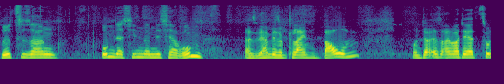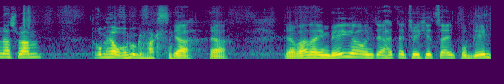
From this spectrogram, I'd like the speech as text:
sozusagen um das Hindernis herum. Also wir haben hier so einen kleinen Baum und da ist einfach der Zunderschwamm drumherum gewachsen. Ja, ja. Der war da im Wege und er hat natürlich jetzt sein Problem,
